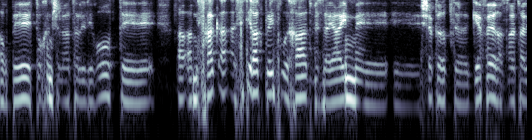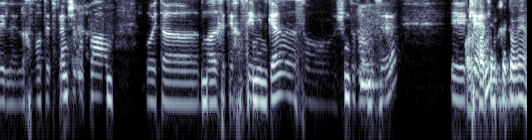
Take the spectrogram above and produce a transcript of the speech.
הרבה תוכן שלא יצא לי לראות, המשחק, עשיתי רק פליית'רו אחד וזה היה עם שפרד גבר, אז לא יצא לי לחוות את פנצ'ר אף פעם, או את המערכת יחסים עם גרס, או שום דבר מזה. כל הפרקים הכי טובים.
